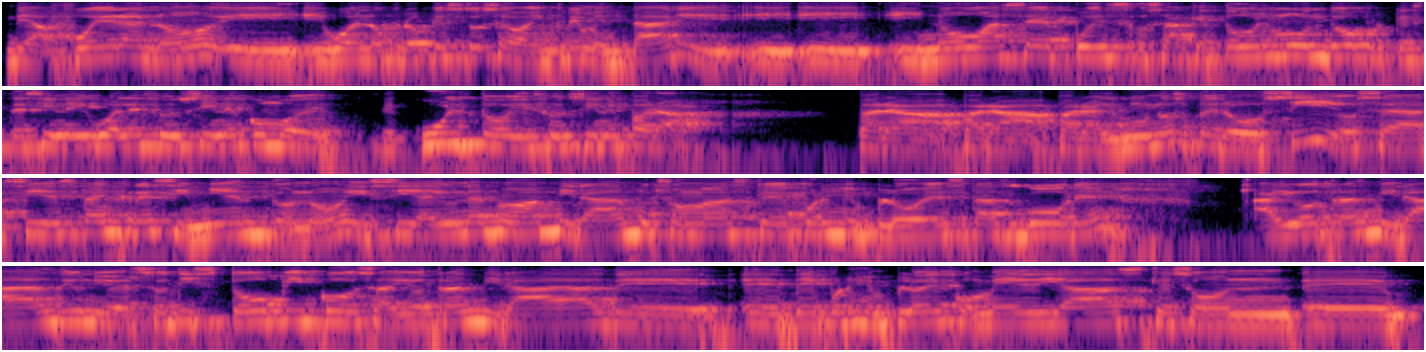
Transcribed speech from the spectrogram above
de afuera, ¿no? Y, bueno, creo que esto se va a incrementar y, no va a ser, pues, o sea, que todo el mundo, porque este cine igual es un cine como de, culto y es un cine para, para, para, para, algunos, pero sí, o sea, sí está en crecimiento, ¿no? Y sí hay unas nuevas miradas mucho más que, por ejemplo, estas gore. Hay otras miradas de universos distópicos, hay otras miradas de, eh, de por ejemplo, de comedias que son... Eh,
